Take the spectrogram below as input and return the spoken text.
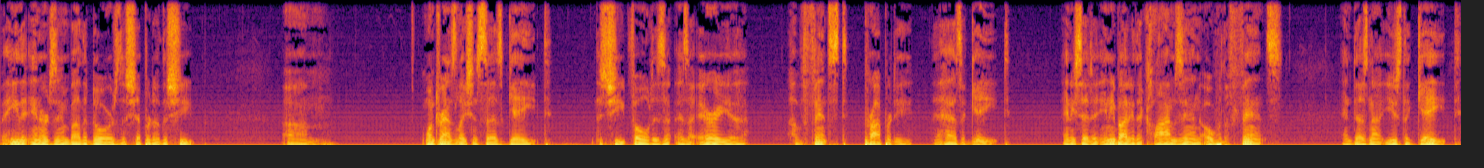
But he that enters in by the door is the shepherd of the sheep. Um, one translation says gate. The sheepfold is a, is an area of fenced property that has a gate. And he said that anybody that climbs in over the fence and does not use the gate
